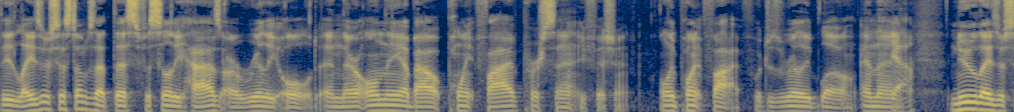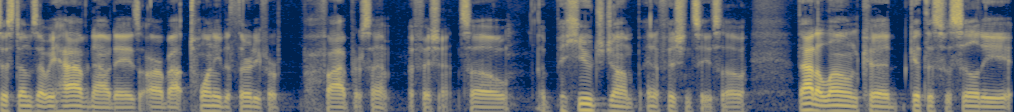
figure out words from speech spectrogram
the laser systems that this facility has are really old, and they're only about 0.5 percent efficient. Only 0.5, which is really low. And then Yeah. New laser systems that we have nowadays are about 20 to 35 percent efficient. So a, a huge jump in efficiency. So that alone could get this facility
